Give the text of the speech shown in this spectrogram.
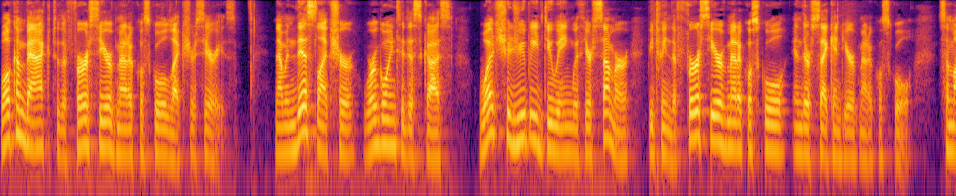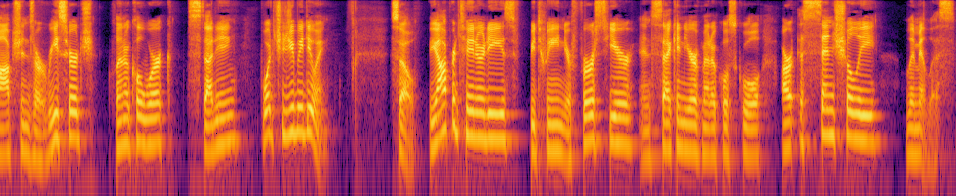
Welcome back to the first year of medical school lecture series. Now in this lecture, we're going to discuss what should you be doing with your summer between the first year of medical school and their second year of medical school. Some options are research, clinical work, studying. What should you be doing? So the opportunities between your first year and second year of medical school are essentially limitless.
